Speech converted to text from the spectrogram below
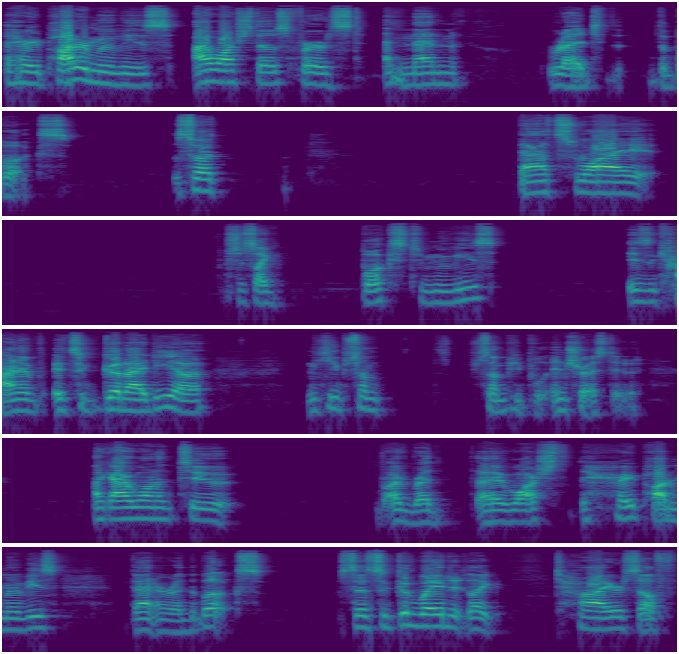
the Harry Potter movies, I watched those first and then read the books. So that's why it's just like books to movies is a kind of it's a good idea and keep some some people interested. Like I wanted to I read I watched the Harry Potter movies then I read the books. So it's a good way to like tie yourself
